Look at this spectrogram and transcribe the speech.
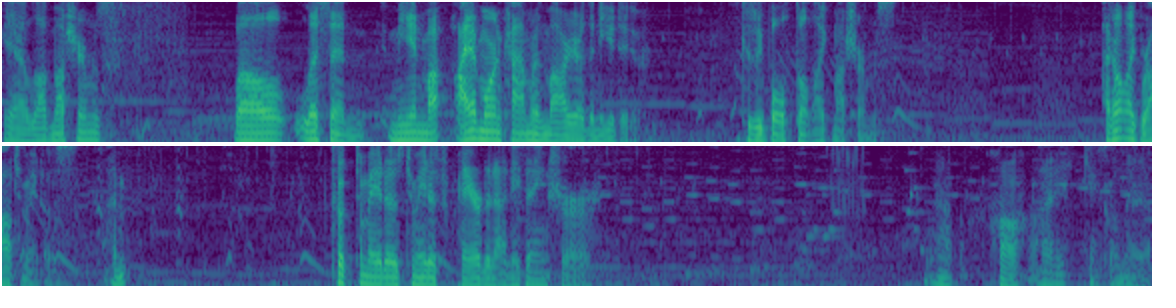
Yeah, I love mushrooms. Well, listen, me and Ma I have more in common with Mario than you do. Because we both don't like mushrooms. I don't like raw tomatoes. I'm cooked tomatoes, tomatoes prepared and anything, sure. Uh, oh, I can't go in there yet.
